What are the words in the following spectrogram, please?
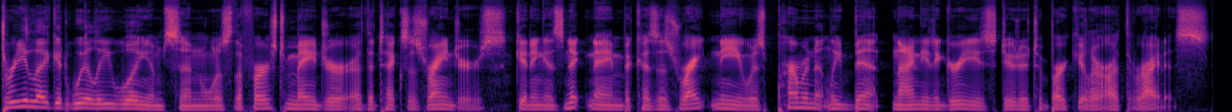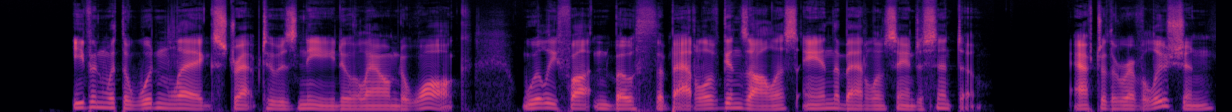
Three legged Willie Williamson was the first major of the Texas Rangers, getting his nickname because his right knee was permanently bent 90 degrees due to tubercular arthritis. Even with a wooden leg strapped to his knee to allow him to walk, Willie fought in both the Battle of Gonzales and the Battle of San Jacinto. After the Revolution,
